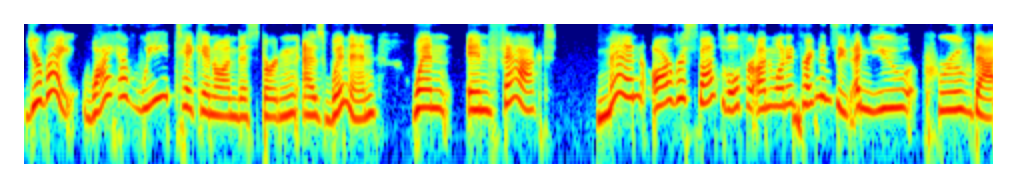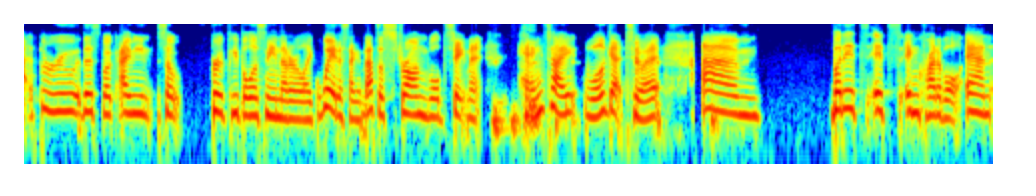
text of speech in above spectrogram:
you're right. Why have we taken on this burden as women when, in fact, men are responsible for unwanted pregnancies? And you prove that through this book. I mean, so for people listening that are like, wait a second, that's a strong, bold statement. Hang tight. We'll get to it. Um, but it's it's incredible and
